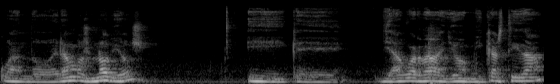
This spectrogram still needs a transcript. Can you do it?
cuando éramos novios y que ya guardaba yo mi castidad,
